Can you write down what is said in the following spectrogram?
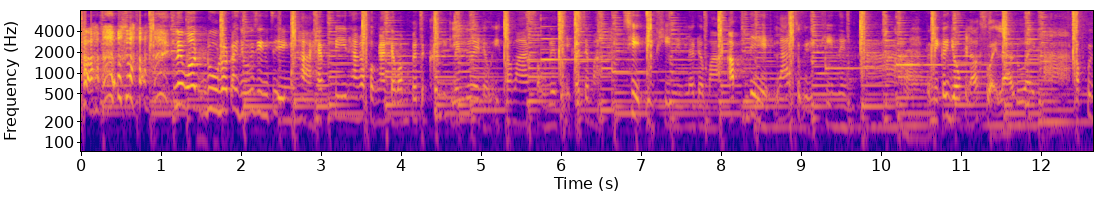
ค่ะเรียกว่าดูลดอายุจริง ๆ ค่ะแฮปปี้นะคะกับผลงานแต่ว่ามันก็จะขึ้นอีกเรื่อยๆเดี๋ยวอีกประมาณ2เดือนเอก็จะมาฉีดอีกทีหนึ่งแล้วเดี๋ยวมาอัปเดตล่าสุดอีกทีหนึ่งค่ะวันนี้ก็ยกไปแล้วสวยแล้วด้วยค่ะขอบคุณ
